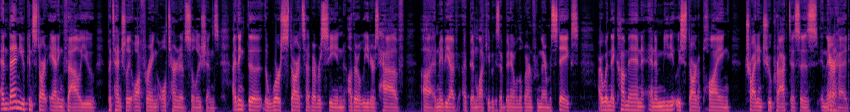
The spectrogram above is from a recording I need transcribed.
And then you can start adding value, potentially offering alternative solutions. I think the, the worst starts I've ever seen other leaders have uh, and maybe I've, I've been lucky because I've been able to learn from their mistakes, are when they come in and immediately start applying tried and true practices in their right. head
